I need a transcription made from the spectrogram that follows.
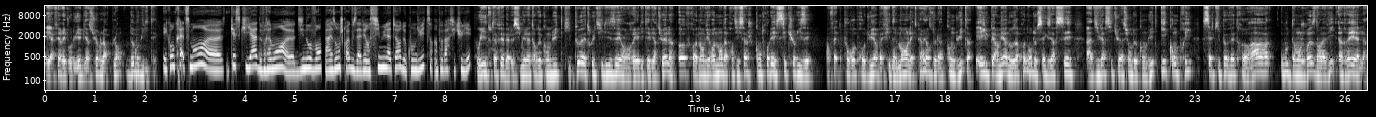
et à faire évoluer bien sûr leur plan de mobilité. Et concrètement, euh, qu'est-ce qu'il y a de vraiment euh, d'innovant? Par exemple, je crois que vous avez un simulateur de conduite un peu particulier. Oui, tout à fait. Bah, le simulateur de conduite qui peut être utilisé en réalité virtuelle offre un environnement d'apprentissage contrôlé et sécurisé en fait, pour reproduire bah, finalement l'expérience de la conduite. Et il permet à nos apprenants de s'exercer à diverses situations de conduite, y compris celles qui peuvent être rares ou dangereuses dans la vie réelle.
